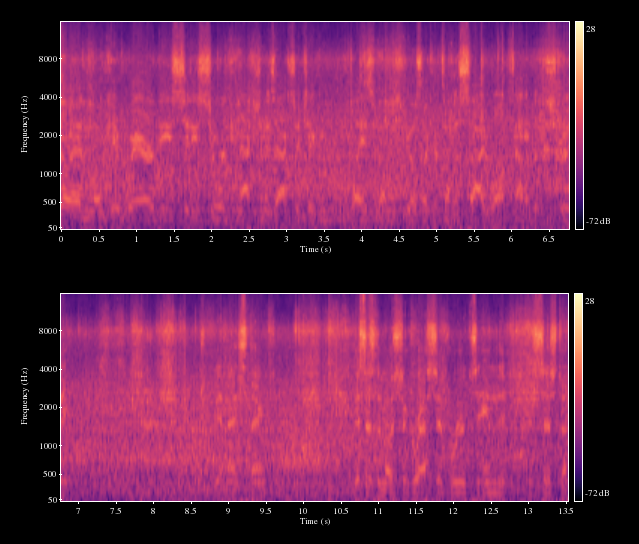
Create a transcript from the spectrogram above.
Go ahead and locate where the city sewer connection is actually taking place. It almost feels like it's on the sidewalk, not under the street. Which would be a thing. This is the most aggressive roots in the, the system.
